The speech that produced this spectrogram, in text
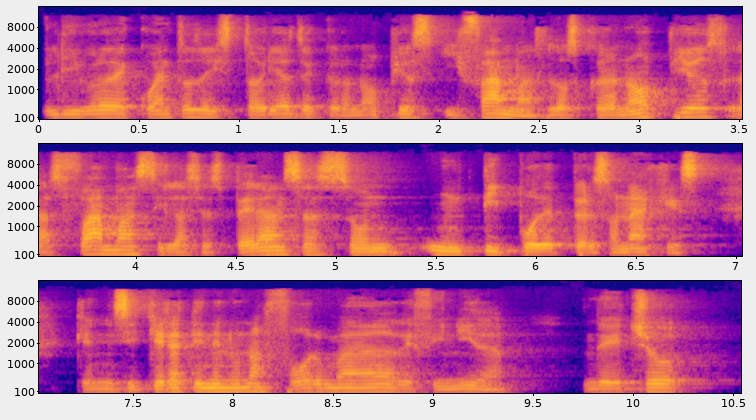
libro de cuentos de historias de cronopios y famas. Los cronopios, las famas y las esperanzas son un tipo de personajes que ni siquiera tienen una forma definida. De hecho,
